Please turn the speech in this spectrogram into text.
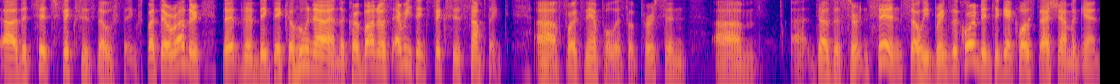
uh, the tzitz fixes those things. But there are other the the big de kahuna and the korbanos. Everything fixes something. Uh, for example, if a person um, uh, does a certain sin, so he brings a korban to get close to Hashem again.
